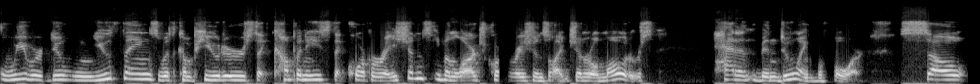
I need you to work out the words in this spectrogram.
we were doing new things with computers that companies, that corporations, even large corporations like General Motors, hadn't been doing before. So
